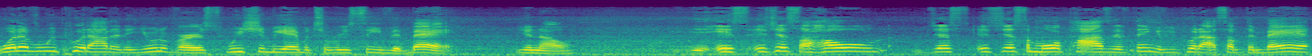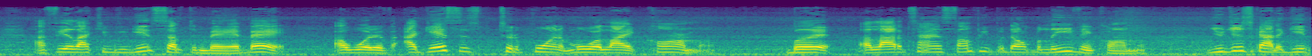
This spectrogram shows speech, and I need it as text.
whatever we put out in the universe, we should be able to receive it back. You know, it's it's just a whole just it's just a more positive thing. If you put out something bad, I feel like you can get something bad back. I would have. I guess it's to the point of more like karma, but a lot of times some people don't believe in karma. You just got to get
